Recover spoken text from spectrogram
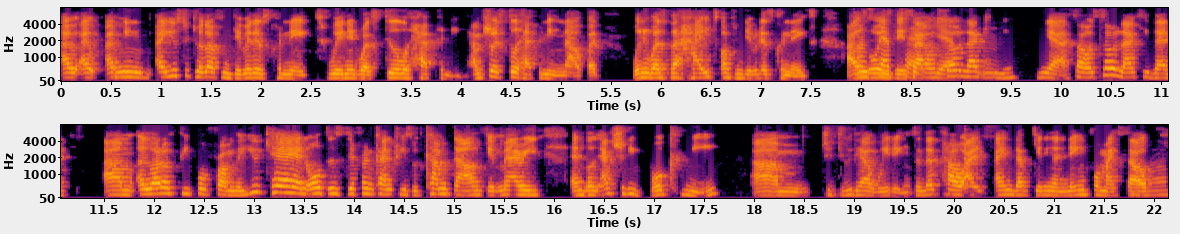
I, I, I mean, I used to do a lot of Individuals Connect when it was still happening. I'm sure it's still happening now, but when it was the height of Individuals Connect, I was On always there. So I was yeah. so lucky. Mm. Yeah, so I was so lucky that um, a lot of people from the UK and all these different countries would come down, get married, and they'll actually book me um, to do their weddings, and that's how I, I end up getting a name for myself Wow.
